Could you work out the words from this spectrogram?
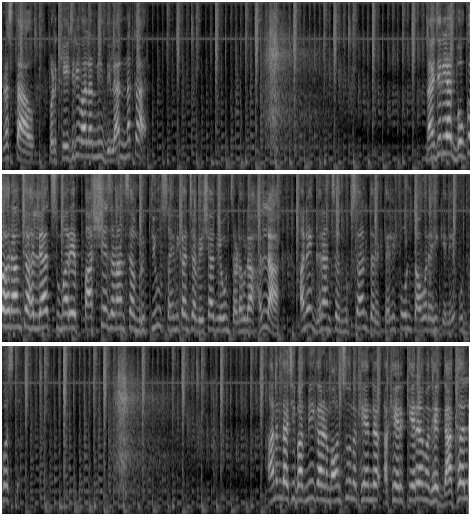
प्रस्ताव पण केजरीवालांनी दिला नकार. नायजेरियात बोको हरामच्या हल्ल्यात सुमारे पाचशे जणांचा मृत्यू सैनिकांच्या वेशात येऊन चढवला हल्ला अनेक घरांचं नुकसान तर टेलिफोन टॉवरही केले उद्ध्वस्त. आनंदाची बातमी कारण मान्सून अखेर अखेर केरळमध्ये दाखल.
